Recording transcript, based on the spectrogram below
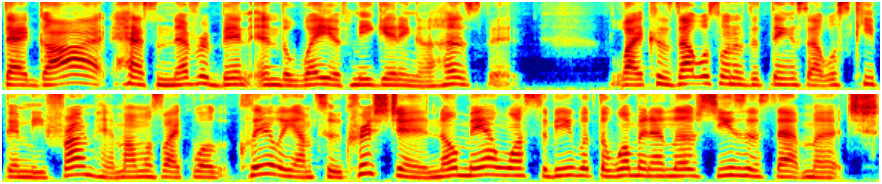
that God has never been in the way of me getting a husband. Like, cause that was one of the things that was keeping me from him. I was like, well, clearly I'm too Christian. No man wants to be with the woman that loves Jesus that much.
